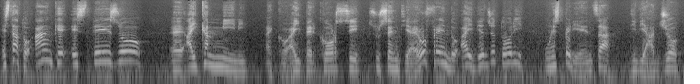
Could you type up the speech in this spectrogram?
è stato anche esteso eh, ai cammini, ecco, ai percorsi su sentiero, offrendo ai viaggiatori un'esperienza di viaggio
